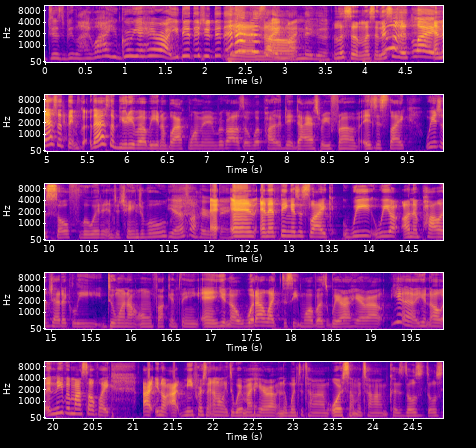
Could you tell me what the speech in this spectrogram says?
just be like, "Why you grew your hair out? You did this, you did that." And I'm just like, "My nigga." Listen, listen. This is the, like- and that's the thing. That's the beauty about being a black woman, regardless of what part of the diaspora you're from. It's just like we're just so fluid and interchangeable. Yeah, that's my favorite A- thing. And and the thing is, it's like we we are unapologetically doing our own fucking thing. And you know what I like to see more of us wear our hair out. Yeah, you know, and even myself, like I, you know, I, me personally, I don't like to wear my hair out in the wintertime or summertime because those those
